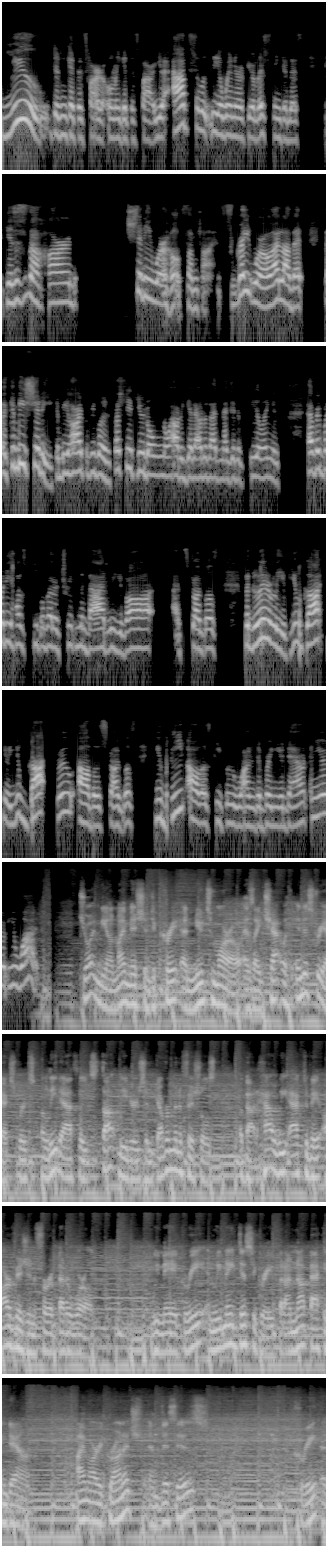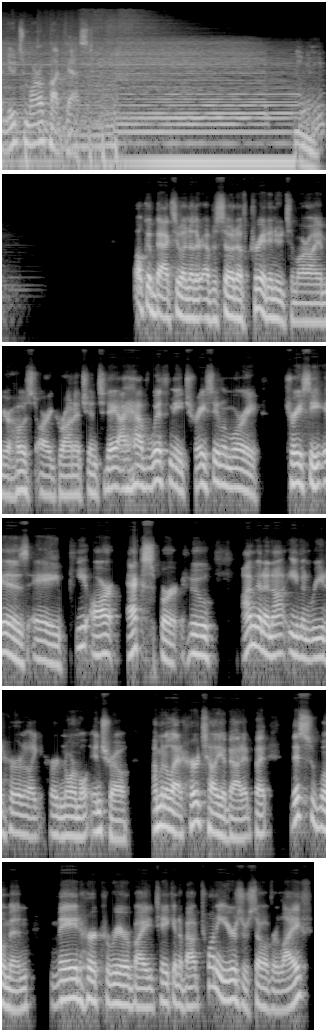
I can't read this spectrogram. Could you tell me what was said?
you didn't get this far to only get this far. You're absolutely a winner if you're listening to this because this is a hard, shitty world sometimes. Great world. I love it, but it can be shitty. It can be hard for people, especially if you don't know how to get out of that negative feeling. And everybody has people that are treating them badly. You've all had struggles. But literally, if you got here, you got through all those struggles. You beat all those people who wanted to bring you down, and you you won. Join me on my mission to create a new tomorrow as I chat with industry experts, elite athletes, thought leaders, and government officials about how we activate our vision for a better world. We may agree and we may disagree, but I'm not backing down. I'm Ari Gronich, and this is Create a New Tomorrow podcast. Welcome back to another episode of Create a New Tomorrow. I am your host, Ari Gronich, and today I have with me Tracy Lamourie. Tracy is a PR expert who I'm going to not even read her like her normal intro. I'm going to let her tell you about it. But this woman made her career by taking about 20 years or so of her life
